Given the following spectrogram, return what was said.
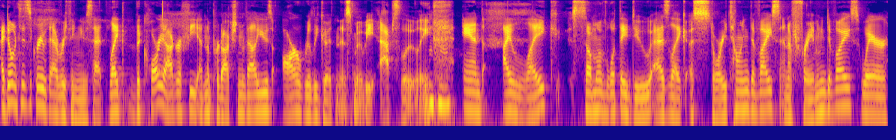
I don't disagree with everything you said. Like the choreography and the production values are really good in this movie, absolutely. Mm-hmm. And I like some of what they do as like a storytelling device and a framing device where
